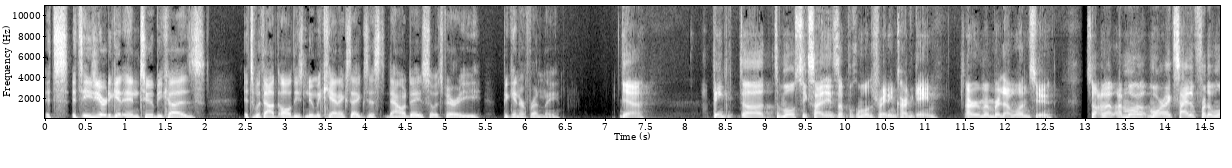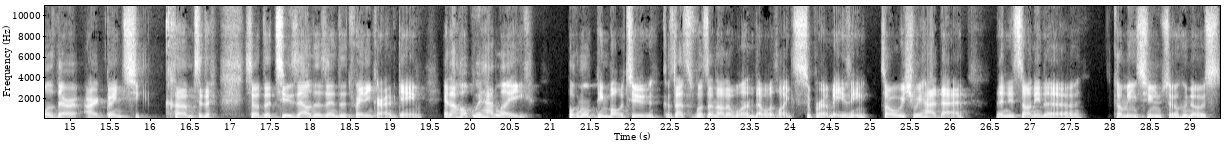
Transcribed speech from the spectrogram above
it's it's easier to get into because it's without all these new mechanics that exist nowadays, so it's very beginner friendly. Yeah. I think uh, the most exciting is the Pokemon trading card game. I remember that one too. So I'm, I'm more, more excited for the ones that are, are going to come to the so the two Zeldas in the trading card game. And I hope we had like Pokemon Pinball too, because that was another one that was like super amazing. So I wish we had that. Then it's not in the coming soon, so who knows?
